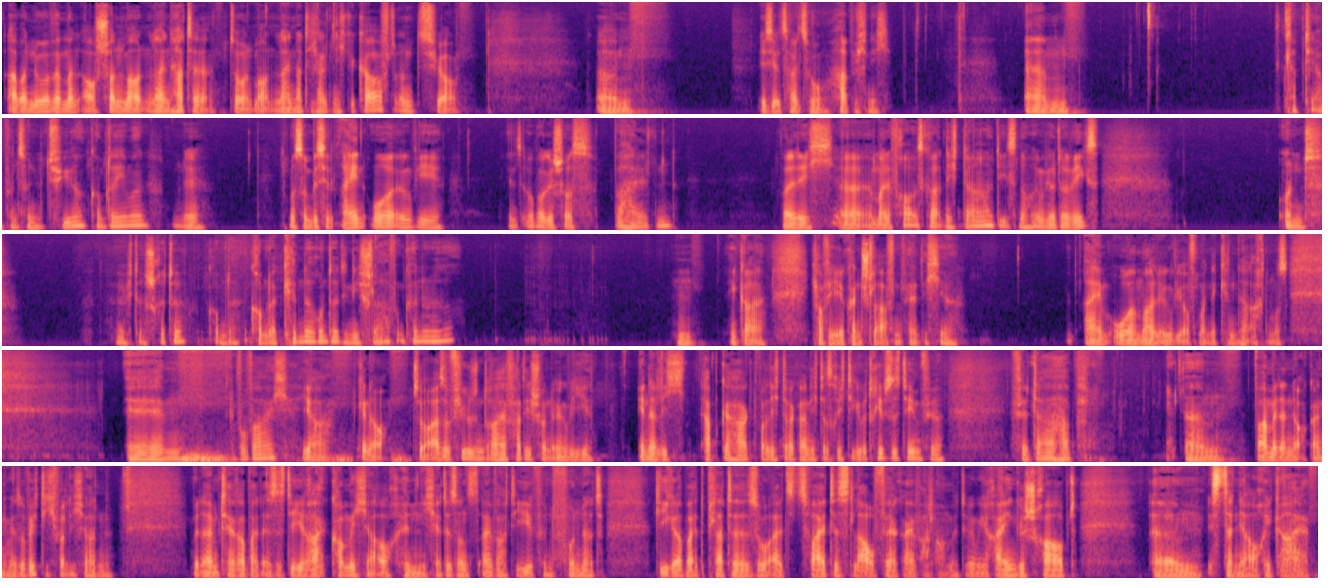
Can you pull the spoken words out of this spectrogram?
Aber nur, wenn man auch schon Mountain Lion hatte. So, und Mountain Lion hatte ich halt nicht gekauft und ja, ähm, ist jetzt halt so, habe ich nicht. Ähm, klappt hier ab und zu eine Tür? Kommt da jemand? Nee. Ich muss so ein bisschen ein Ohr irgendwie ins Obergeschoss behalten, weil ich, äh, meine Frau ist gerade nicht da, die ist noch irgendwie unterwegs. Und Höre ich da Schritte? Kommen da, kommen da Kinder runter, die nicht schlafen können oder so? Hm, egal. Ich hoffe, ihr könnt schlafen, während ich hier mit einem Ohr mal irgendwie auf meine Kinder achten muss. Ähm, wo war ich? Ja, genau. So, also Fusion Drive hatte ich schon irgendwie innerlich abgehakt, weil ich da gar nicht das richtige Betriebssystem für, für da habe. Ähm, war mir dann ja auch gar nicht mehr so wichtig, weil ich ja mit einem Terabyte SSD komme ich ja auch hin. Ich hätte sonst einfach die 500 Gigabyte Platte so als zweites Laufwerk einfach noch mit irgendwie reingeschraubt. Ähm, ist dann ja auch egal.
